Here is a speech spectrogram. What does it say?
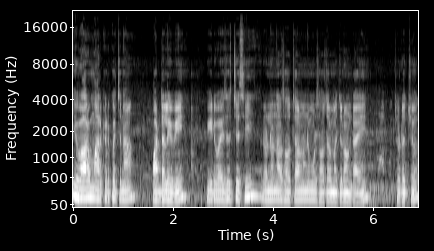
ఈ వారం మార్కెట్కి వచ్చిన పడ్డలు ఇవి. వీటి వయసు వచ్చేసి రెండున్నర సంవత్సరాల నుండి మూడు సంవత్సరాల మధ్యలో ఉంటాయి. చూడొచ్చు.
